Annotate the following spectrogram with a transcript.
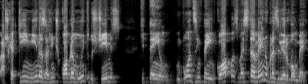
Acho que aqui em Minas a gente cobra muito dos times que tenham um bom desempenho em Copas, mas também no brasileiro vão bem.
